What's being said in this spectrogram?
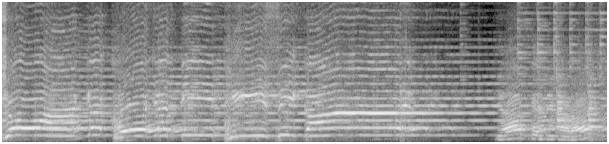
जो खोजती थी शिकार। क्या कहने महाराज?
